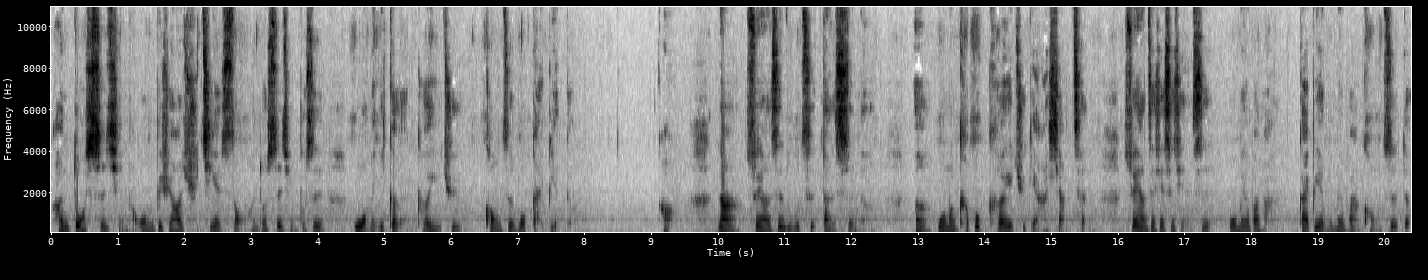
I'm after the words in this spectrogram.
很多事情呢，我们必须要去接受，很多事情不是我们一个人可以去。控制或改变的，好，那虽然是如此，但是呢，嗯，我们可不可以去给他想成，虽然这些事情是我没有办法改变，我没有办法控制的，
